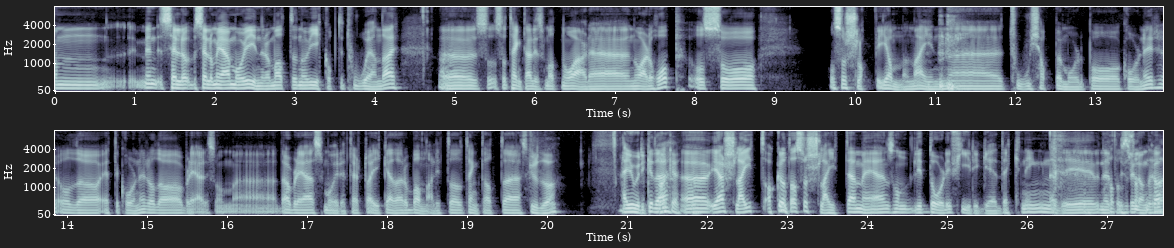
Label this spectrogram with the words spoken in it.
um, men selv, selv om jeg må jo innrømme at når vi gikk opp til 2-1 der, uh, så, så tenkte jeg liksom at nå er det, nå er det håp. Og så, og så slapp vi jammen meg inn eh, to kjappe mål på corner, og da, etter corner, og da ble jeg liksom eh, Da ble jeg småirritert. Da gikk jeg der og banna litt og tenkte at eh, Skrudde du av? jeg gjorde ikke det. Ok. Eh, jeg sleit, Akkurat da så sleit jeg med en sånn litt dårlig 4G-dekning nede, nede på Sri Lanka.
